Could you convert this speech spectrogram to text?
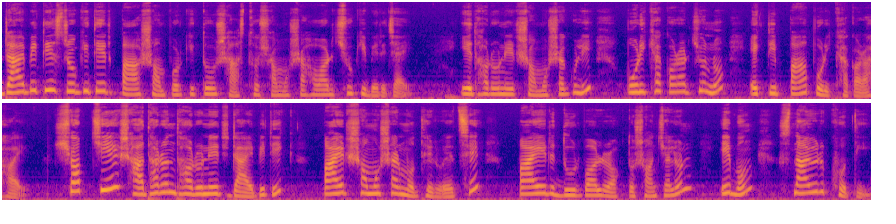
ডায়াবেটিস রোগীদের পা সম্পর্কিত স্বাস্থ্য সমস্যা হওয়ার ঝুঁকি বেড়ে যায়। এ ধরনের সমস্যাগুলি পরীক্ষা করার জন্য একটি পা পরীক্ষা করা হয়। সবচেয়ে সাধারণ ধরনের ডায়াবেটিক পায়ের সমস্যার মধ্যে রয়েছে পায়ের দুর্বল রক্ত সঞ্চালন এবং স্নায়ুর ক্ষতি,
